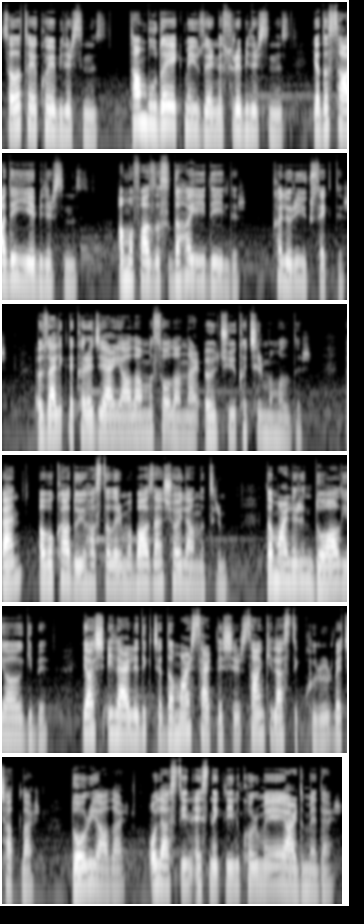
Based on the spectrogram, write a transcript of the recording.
Salataya koyabilirsiniz. Tam buğday ekmeği üzerine sürebilirsiniz ya da sade yiyebilirsiniz. Ama fazlası daha iyi değildir. Kalori yüksektir. Özellikle karaciğer yağlanması olanlar ölçüyü kaçırmamalıdır. Ben avokadoyu hastalarıma bazen şöyle anlatırım. Damarların doğal yağı gibi. Yaş ilerledikçe damar sertleşir, sanki lastik kurur ve çatlar. Doğru yağlar o lastiğin esnekliğini korumaya yardım eder.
